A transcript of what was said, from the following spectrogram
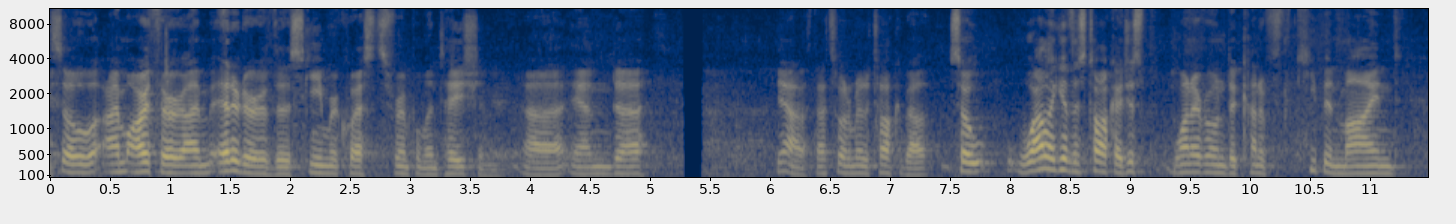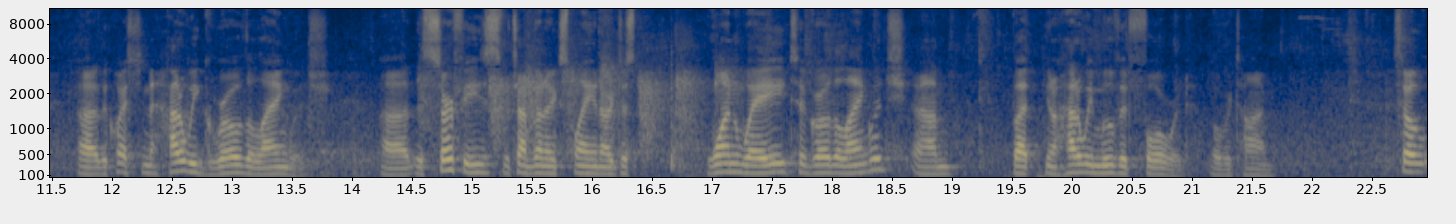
so I'm Arthur. I'm editor of the Scheme Requests for Implementation. Uh, and uh, yeah, that's what I'm going to talk about. So while I give this talk, I just want everyone to kind of keep in mind uh, the question, how do we grow the language? Uh, the SRFIs, which I'm going to explain, are just one way to grow the language. Um, but you know, how do we move it forward over time? So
